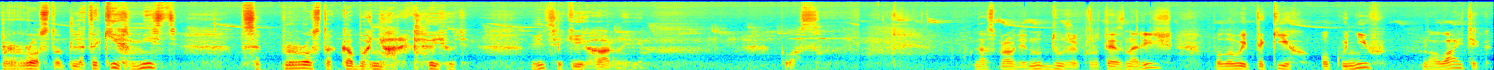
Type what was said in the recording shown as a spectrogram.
просто для таких місць це просто кабаняри клюють. Дивіться, який гарний він. Клас. Насправді, ну дуже крутезна річ. Половить таких окунів на лайтик.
